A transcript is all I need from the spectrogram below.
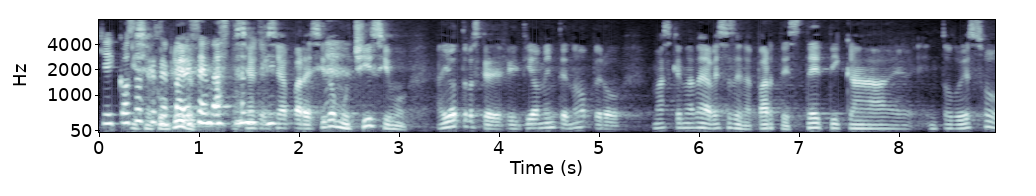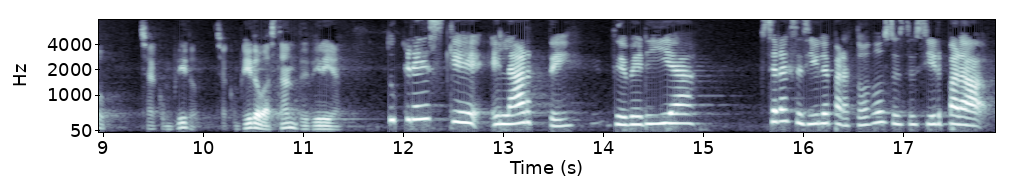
Y hay cosas que se parecen bastante. Se ha, se ha parecido muchísimo. Hay otras que definitivamente no, pero más que nada a veces en la parte estética, eh, en todo eso, se ha cumplido, se ha cumplido bastante, diría. ¿Tú crees que el arte debería ser accesible para todos? Es decir, para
